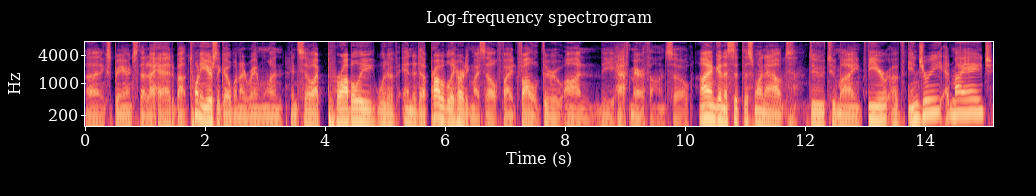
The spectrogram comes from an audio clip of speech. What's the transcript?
uh, an experience that I had about 20 years ago when I ran one. And so I probably would have ended up probably hurting myself if I had followed through on the half marathon. So I'm going to sit this one out due to my fear of injury at my age.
